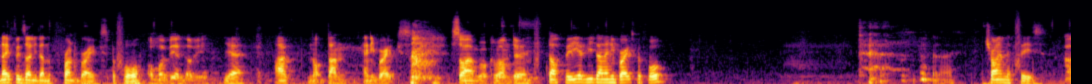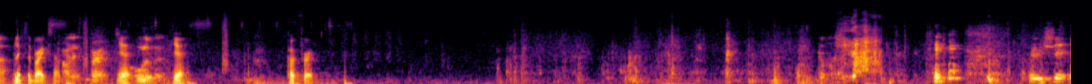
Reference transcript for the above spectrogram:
Nathan's only done the front brakes before. on my BMW. Yeah, I've not done any brakes, so I haven't got a clue what I'm doing. Duffy, have you done any brakes before? I don't know. Try and lift these. Huh? Lift the brakes up. Try and lift the brakes. Yeah. All of them. Yeah. Go for it. Oh, oh shit.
